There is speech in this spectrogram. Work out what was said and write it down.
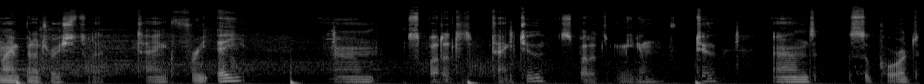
9 penetration to tank 3A, um, spotted tank 2, spotted medium 2, and support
